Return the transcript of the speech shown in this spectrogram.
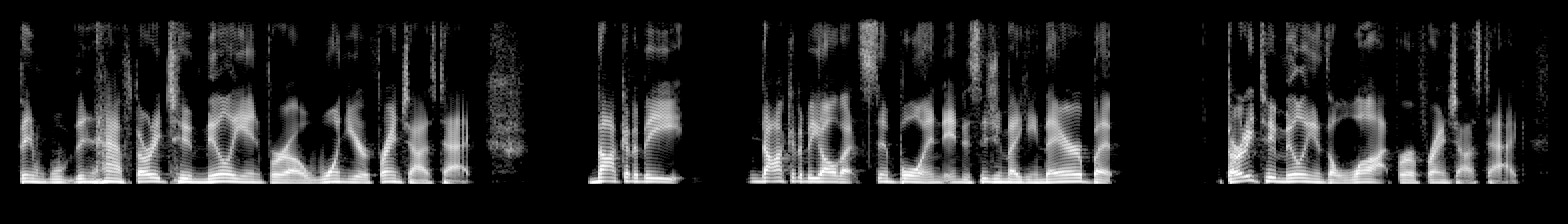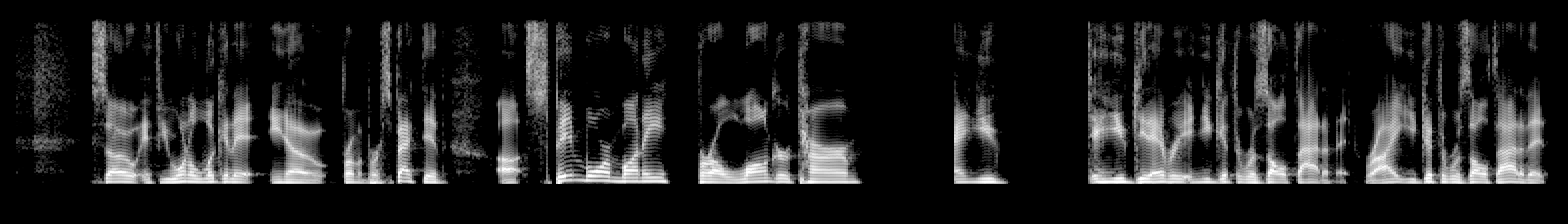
than than have 32 million for a one-year franchise tag. Not going to be not going to be all that simple in, in decision making there, but 32 million is a lot for a franchise tag. So if you want to look at it, you know, from a perspective, uh, spend more money for a longer term, and you and you get every and you get the results out of it, right? You get the results out of it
